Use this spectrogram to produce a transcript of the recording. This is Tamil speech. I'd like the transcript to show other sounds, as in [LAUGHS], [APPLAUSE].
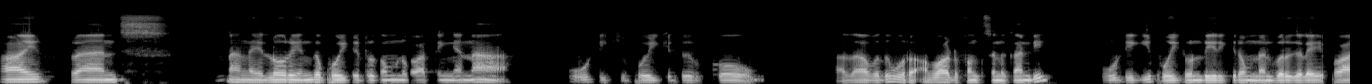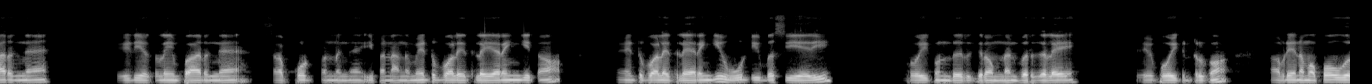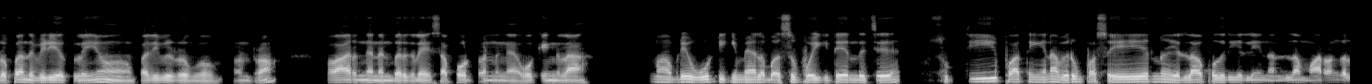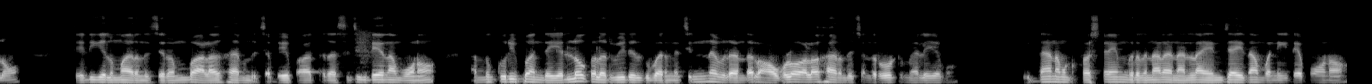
ஹாய் ஃப்ரான்ஸ் நாங்கள் எல்லோரும் எங்கே போய்கிட்டு இருக்கோம்னு பார்த்தீங்கன்னா ஊட்டிக்கு போய்கிட்டு இருக்கோம் அதாவது ஒரு அவார்டு ஃபங்க்ஷனுக்காண்டி ஊட்டிக்கு போய் கொண்டு இருக்கிறோம் நண்பர்களே. பாருங்கள் வீடியோக்களையும் பாருங்கள் சப்போர்ட் பண்ணுங்கள் இப்போ நாங்கள் மேட்டுப்பாளையத்தில் இறங்கிட்டோம். மேட்டுப்பாளையத்தில் இறங்கி ஊட்டி பஸ் ஏறி போய் கொண்டு இருக்கிறோம் நண்பர்களே. அப்படியே போய்கிட்டு இருக்கோம் அப்படியே நம்ம போகிறப்ப அந்த வீடியோக்குள்ளேயும் பதிவிடுற பண்ணுறோம் பாருங்க நண்பர்களே சப்போர்ட் பண்ணுங்க ஓகேங்களா? நம்ம அப்படியே ஊட்டிக்கு மேலே பஸ்ஸு போய்கிட்டே இருந்துச்சு. சுற்றி பார்த்தீங்கன்னா வெறும் பசேர்னு எல்லா பகுதிகள்லையும் நல்ல மரங்களும் செடிகளுமாக இருந்துச்சு. ரொம்ப அழகாக இருந்துச்சு. அப்படியே பார்த்து ரசிச்சுக்கிட்டே தான் போனோம். அதுவும் குறிப்பாக அந்த எல்லோ கலர் வீடு இருக்குது பாருங்கள் சின்ன வீடாக இருந்தாலும் அவ்வளோ அழகாக இருந்துச்சு அந்த ரோட்டு மேலேயே இதுதான் நமக்கு ஃபஸ்ட் டைம்ங்கிறதுனால நல்லா என்ஜாய் தான் பண்ணிக்கிட்டே போனோம்.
